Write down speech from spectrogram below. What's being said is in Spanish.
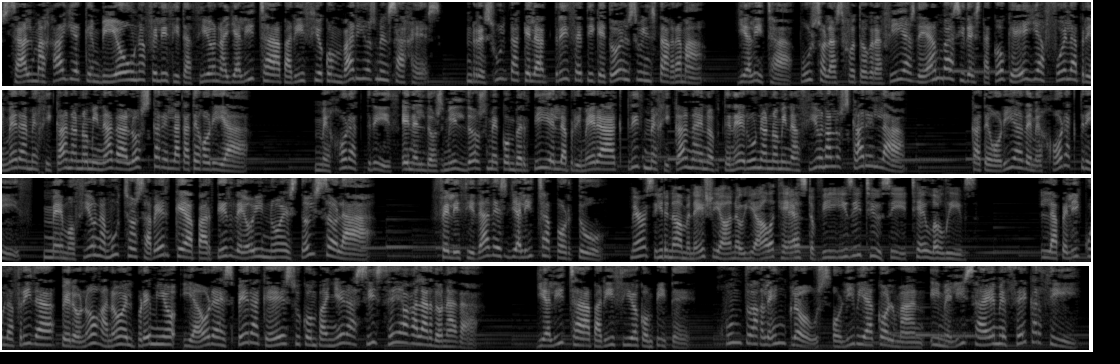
Salma Hayek envió una felicitación a Yalitza Aparicio con varios mensajes. Resulta que la actriz etiquetó en su Instagram a Yalitza, puso las fotografías de ambas y destacó que ella fue la primera mexicana nominada al Oscar en la categoría Mejor Actriz. En el 2002 me convertí en la primera actriz mexicana en obtener una nominación al Oscar en la categoría de Mejor Actriz. Me emociona mucho saber que a partir de hoy no estoy sola. Felicidades Yalitza por tu Merecida nominación o yala que esta easy to see te lo leaves. la película Frida, pero no ganó el premio, y ahora espera que su compañera sí sea galardonada. Yalitza Aparicio compite junto a Glenn Close, Olivia Colman y Melissa M. C. Carthy.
